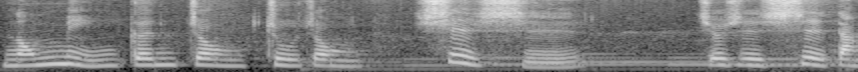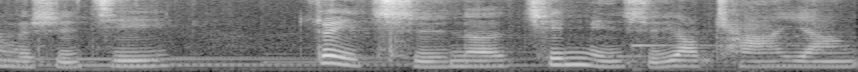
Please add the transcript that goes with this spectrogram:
农民耕种注重适时，就是适当的时机。最迟呢，清明时要插秧，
